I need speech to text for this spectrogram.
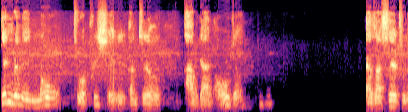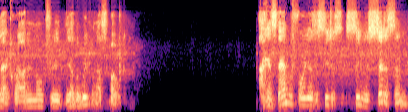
didn't really know to appreciate it until I've gotten older. Mhm. As I said to that crowd in Moultrie the other week when I spoke, I can stand before you as a senior, senior citizen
